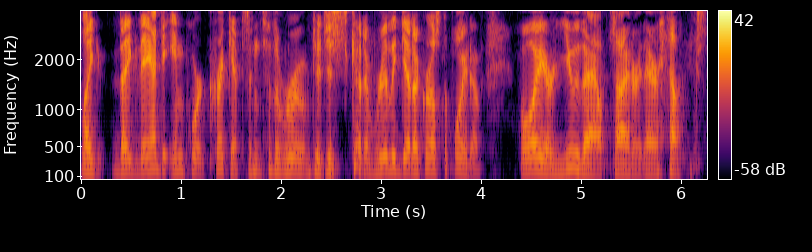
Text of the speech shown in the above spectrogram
like like they had to import crickets into the room to just kind of really get across the point of, boy, are you the outsider there, Alex?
